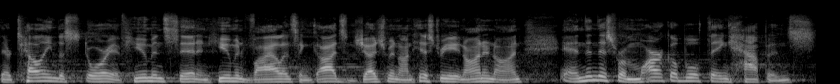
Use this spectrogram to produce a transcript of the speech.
they're telling the story of human sin and human violence and God's judgment on history and on and on. And then this remarkable thing happens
